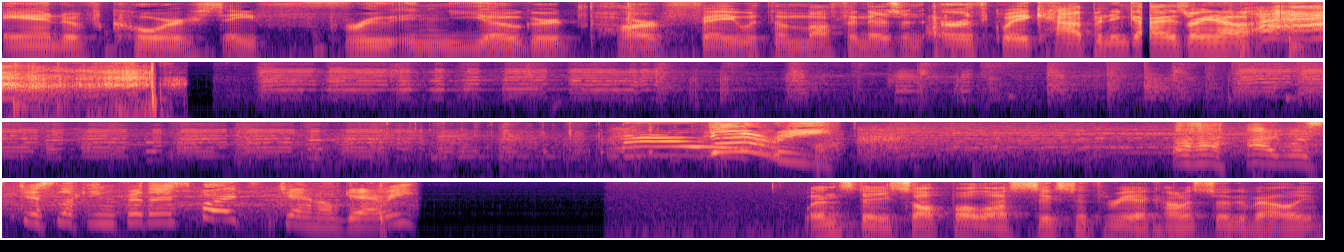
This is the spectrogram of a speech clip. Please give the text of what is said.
and of course a fruit and yogurt parfait with a muffin. There's an earthquake happening, guys, right now. Ah! Uh, I was just looking for the sports channel, Gary. Wednesday, softball lost 6 to 3 at Conestoga Valley,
